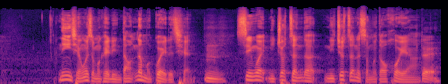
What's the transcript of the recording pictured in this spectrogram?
你以前为什么可以领到那么贵的钱？嗯，是因为你就真的你就真的什么都会啊。对，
